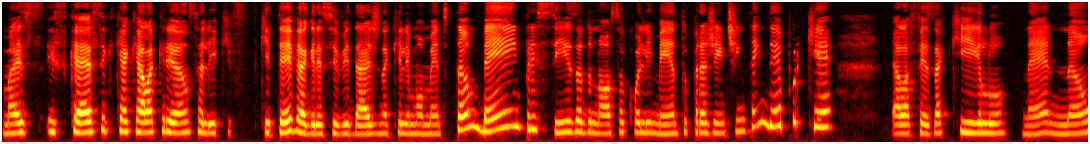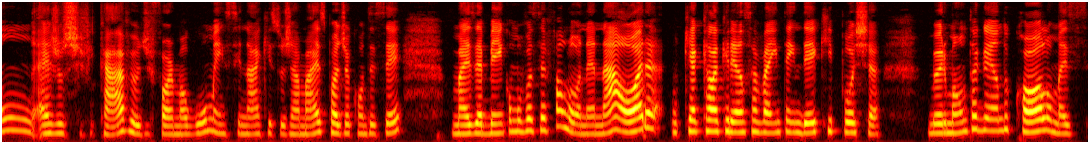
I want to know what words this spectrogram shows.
mas esquece que aquela criança ali que que teve agressividade naquele momento também precisa do nosso acolhimento para a gente entender por quê ela fez aquilo, né? Não é justificável de forma alguma ensinar que isso jamais pode acontecer, mas é bem como você falou, né? Na hora, o que aquela criança vai entender que, poxa, meu irmão tá ganhando colo, mas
